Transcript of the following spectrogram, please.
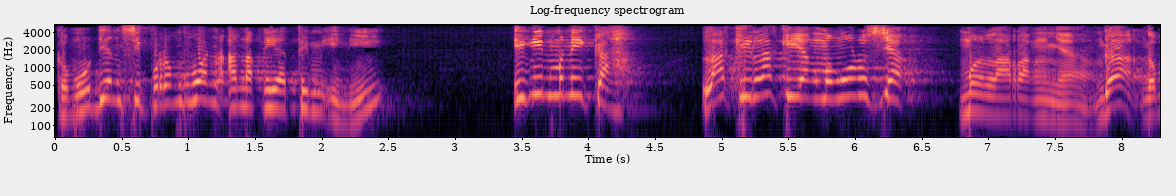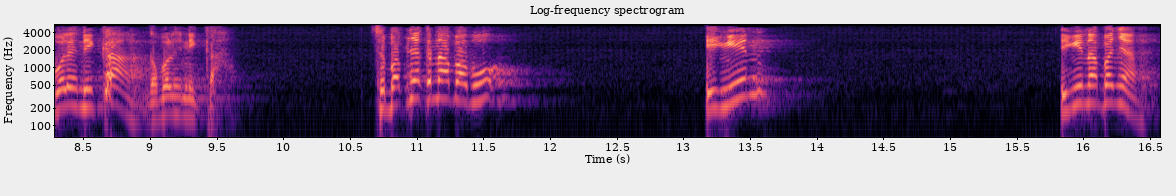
kemudian si perempuan anak yatim ini ingin menikah. Laki-laki yang mengurusnya melarangnya. Enggak, enggak boleh nikah, enggak boleh nikah. Sebabnya kenapa, Bu? Ingin Ingin apanya?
